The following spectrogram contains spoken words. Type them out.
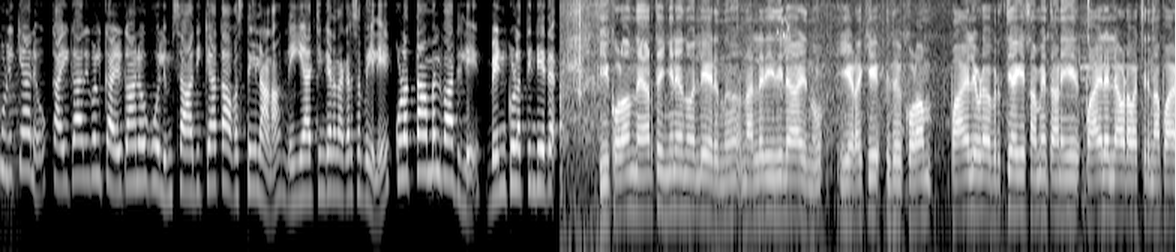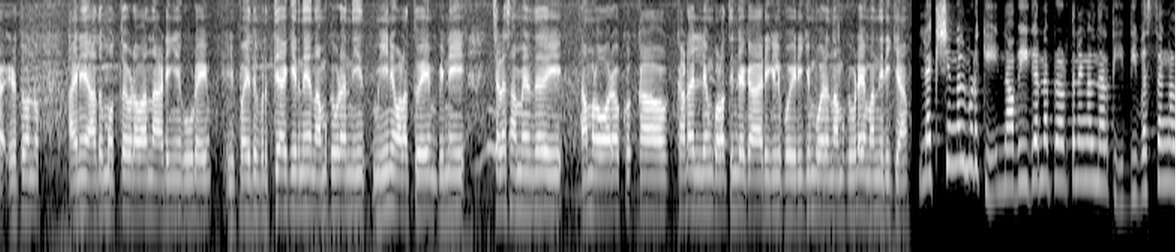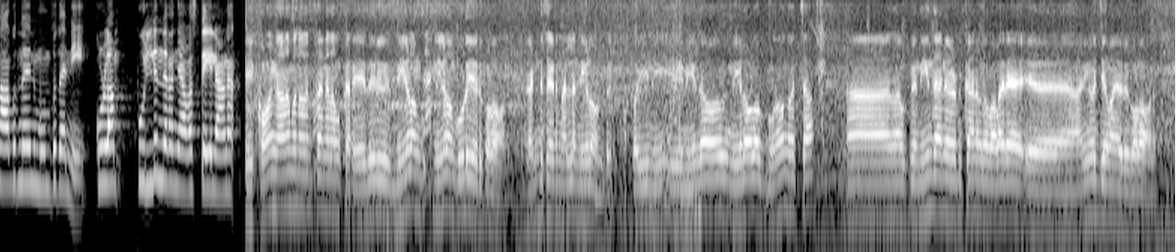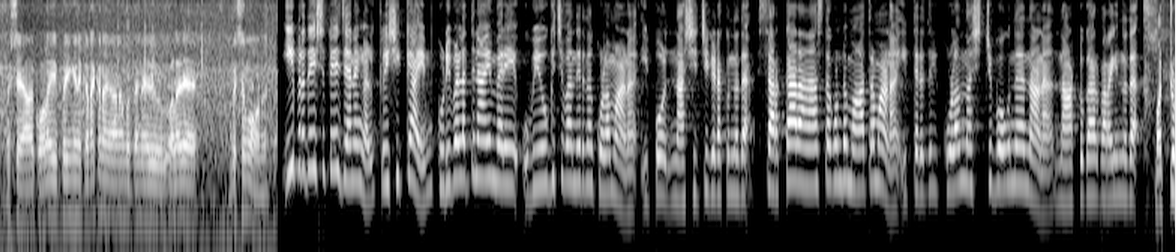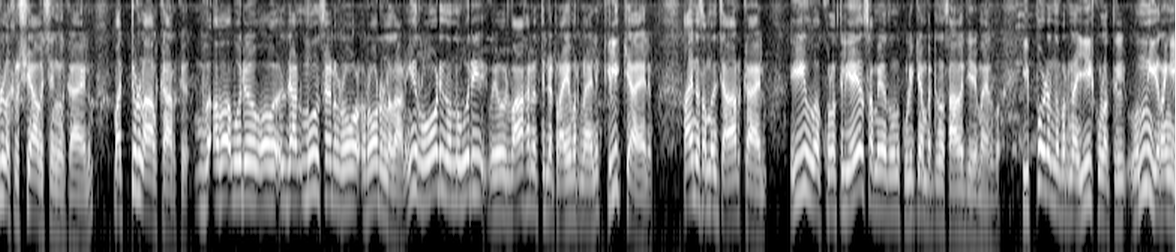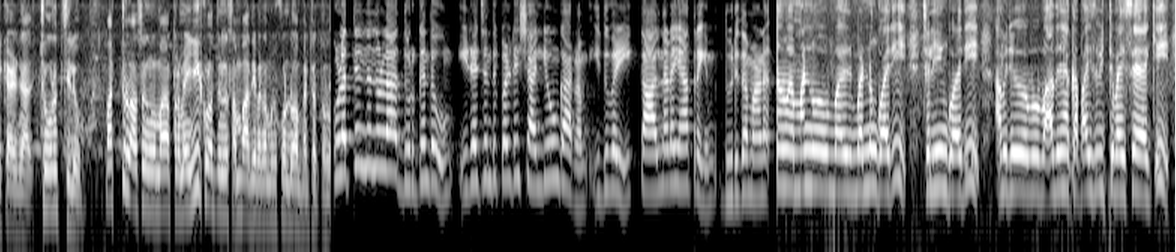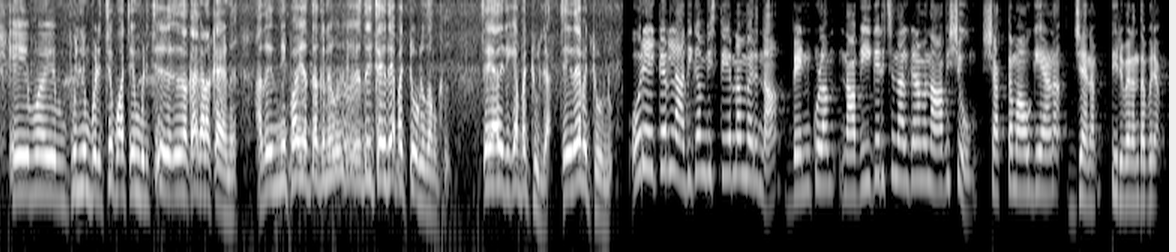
കുളിക്കാനോ കൈകാലുകൾ കഴുകാനോ പോലും സാധിക്കാത്ത അവസ്ഥയിലാണ് നെയ്യാറ്റിങ്കര നഗരസഭയിലെ കുളത്താമൽ വാർഡിലെ വെൺകുളത്തിന്റേത് ഈ കുളം നേരത്തെ ഇങ്ങനെയൊന്നും അല്ലായിരുന്നു. നല്ല രീതിയിലായിരുന്നു. ഈ ഇടയ്ക്ക് ഇത് കുളം പായലിവിടെ വൃത്തിയാക്കിയ സമയത്താണ് ഈ പായലെല്ലാം അവിടെ വച്ചിരുന്നത്. അപ്പോൾ എടുത്തുകൊണ്ട് അതിന് അത് മൊത്തം ഇവിടെ വന്ന് അടിഞ്ഞ് കൂടുകയും ഇപ്പോൾ ഇത് വൃത്തിയാക്കിയിരുന്നേ നമുക്കിവിടെ മീൻ വളർത്തുകയും പിന്നെ ഈ ചില സമയത്ത് ഈ നമ്മൾ ഓരോ കടലിലും കുളത്തിന്റെയൊക്കെ അരികിൽ പോയിരിക്കുമ്പോൾ നമുക്ക് ഇവിടെ വന്നിരിക്കാം. ലക്ഷ്യങ്ങൾ മുടക്കി നവീകരണ പ്രവർത്തനങ്ങൾ നടത്തി ദിവസങ്ങളാകുന്നതിന് മുമ്പ് തന്നെ കുളം പുല്ല് നിറഞ്ഞ അവസ്ഥയിലാണ്. ഈ കുളം കാണുമ്പോൾ തന്നെ നമുക്കറിയാം ഇതൊരു നീളം നീളം കൂടിയ ഒരു കുളമാണ്. രണ്ട് സൈഡ് നല്ല നീളമുണ്ട്. അപ്പോൾ ഈ നീ നീള നീളമുള്ള ഗുണമെന്ന് വെച്ചാൽ നമുക്ക് നീന്താനും എടുക്കാനൊക്കെ വളരെ അനുയോജ്യമായ ഒരു കുളമാണ്. പക്ഷേ ആ കുളം ഇപ്പോൾ ഇങ്ങനെ കിടക്കണ കാണുമ്പോൾ തന്നെ ഒരു വളരെ വിഷമമാണ്. ഈ പ്രദേശത്തെ ജനങ്ങൾ കൃഷിക്കായും കുടിവെള്ളത്തിനായും വരെ ഉപയോഗിച്ചു വന്നിരുന്ന കുളമാണ് ഇപ്പോൾ നശിച്ചു കിടക്കുന്നത്. സർക്കാർ അനാസ്ഥ കൊണ്ട് മാത്രമാണ് ഇത്തരത്തിൽ കുളം നശിച്ചു പോകുന്നതെന്നാണ് നാട്ടുകാർ പറയുന്നത്. മറ്റുള്ള കൃഷി ആവശ്യങ്ങൾക്കായാലും മറ്റുള്ള ആൾക്കാർക്ക് ഒരു മൂന്ന് സൈഡ് റോ റോഡുള്ളതാണ്. ഈ റോഡിൽ നിന്ന് ഒരു വാഹനത്തിന്റെ വാഹനത്തിന്റെ ഡ്രൈവറിനായാലും കിളിക്കായാലും അതിനെ സംബന്ധിച്ച് ആർക്കായാലും ഈ കുളത്തിൽ ഏത് സമയത്തൊന്നും കുളിക്കാൻ പറ്റുന്ന സാഹചര്യമായിരുന്നു. ഇപ്പോഴെന്ന് പറഞ്ഞാൽ ഈ കുളത്തിൽ ഒന്ന് ഇറങ്ങിക്കഴിഞ്ഞാൽ ചൊറിച്ചിലും മറ്റുള്ള അസുഖങ്ങൾ മാത്രമേ ഈ കുളത്തിൽ നിന്ന് സമ്പാദ്യം നമുക്ക് കൊണ്ടുപോകാൻ പറ്റത്തുള്ളൂ. കുളത്തിൽ നിന്നുള്ള ദുർഗന്ധവും ഇഴജന്തുക്കളുടെ ശല്യവും കാരണം ഇതുവഴി കാൽനട യാത്രയും ദുരിതമാണ്. മണ്ണ് മണ്ണും കോരി ചെളിയും കോരി അവർ അതിനൊക്കെ പൈസ വിറ്റ് പൈസയാക്കി ഈ പുല്ലും പിടിച്ച് പോച്ചയും പിടിച്ച് ഇതൊക്കെ കിടക്കുകയാണ്. അത് ഇനിയിപ്പോൾ എന്തെങ്കിലും ഇത് ചെയ്തേ പറ്റുള്ളൂ നമുക്ക്. ചെയ്യാതിരിക്കാൻ പറ്റൂല. ചെയ്തേ പറ്റുള്ളൂ. ഒരേക്കറിലധികം വിസ്തീർണം വരുന്ന വെൺകുളം നവീകരിച്ച് നൽകണമെന്ന ആവശ്യവും ശക്തമാവുകയാണ് ജനം തിരുവനന്തപുരം.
